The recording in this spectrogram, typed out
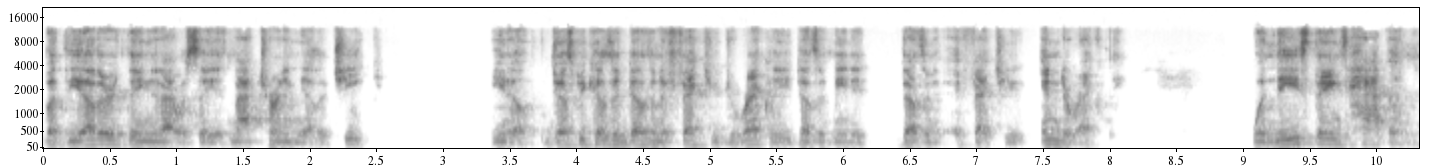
But the other thing that I would say is not turning the other cheek. You know, just because it doesn't affect you directly doesn't mean it doesn't affect you indirectly. When these things happen,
